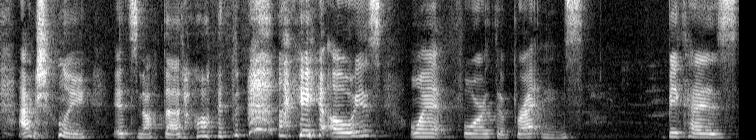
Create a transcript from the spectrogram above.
actually, it's not that odd. I always went for the Bretons because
